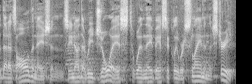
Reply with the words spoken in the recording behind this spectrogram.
but that it's all the nations. You know that rejoiced when they basically were slain in the street.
